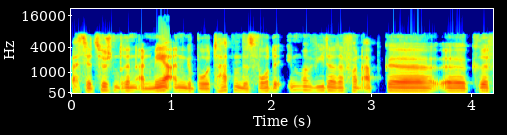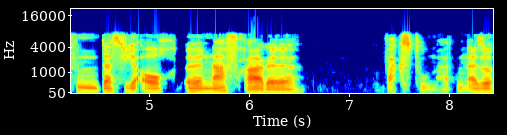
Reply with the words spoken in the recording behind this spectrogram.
was wir zwischendrin an Mehrangebot hatten, das wurde immer wieder davon abgegriffen, dass wir auch äh, Nachfragewachstum hatten. Also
